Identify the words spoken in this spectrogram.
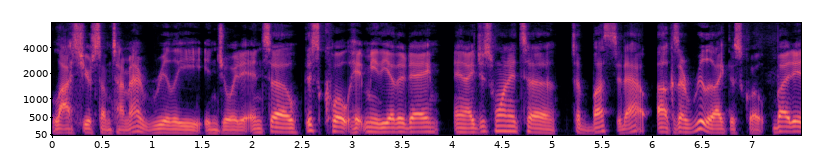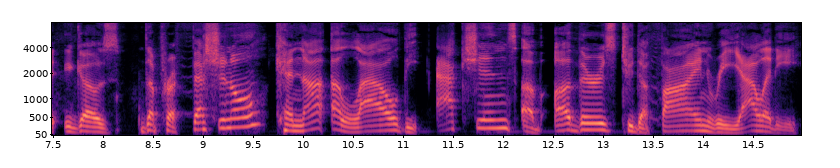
last year sometime. I really enjoyed it, and so this quote hit me the other day, and I just wanted to to bust it out because uh, I really like this quote. But it, it goes: "The professional cannot allow the actions of others to define reality."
